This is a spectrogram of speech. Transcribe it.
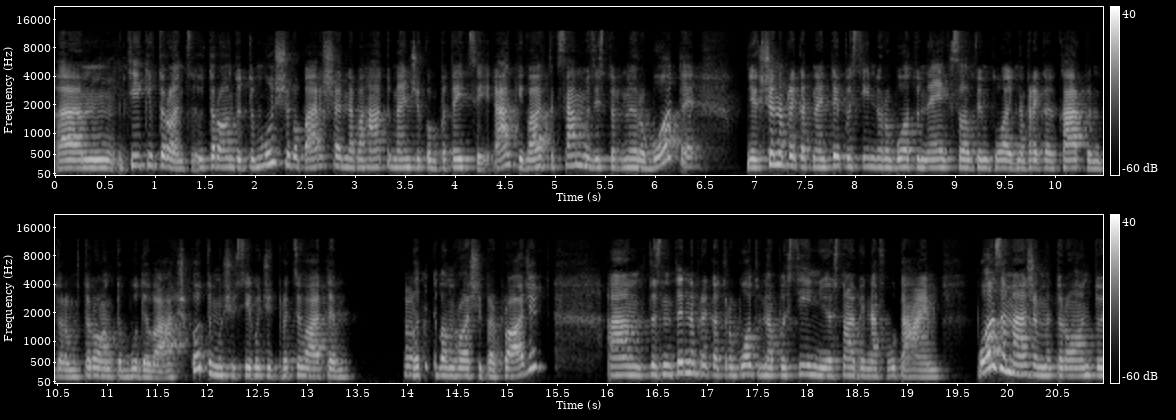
ем, тільки в Торонто, в Торонто, тому що, по-перше, набагато менше компетицій, так? І вас так само зі сторони роботи. Якщо, наприклад, знайти постійну роботу не як self-employed, наприклад, карпентером в Торонто буде важко, тому що всі хочуть працювати, платити вам гроші per project, ем, то знайти, наприклад, роботу на постійній основі на full-time поза межами Торонто,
